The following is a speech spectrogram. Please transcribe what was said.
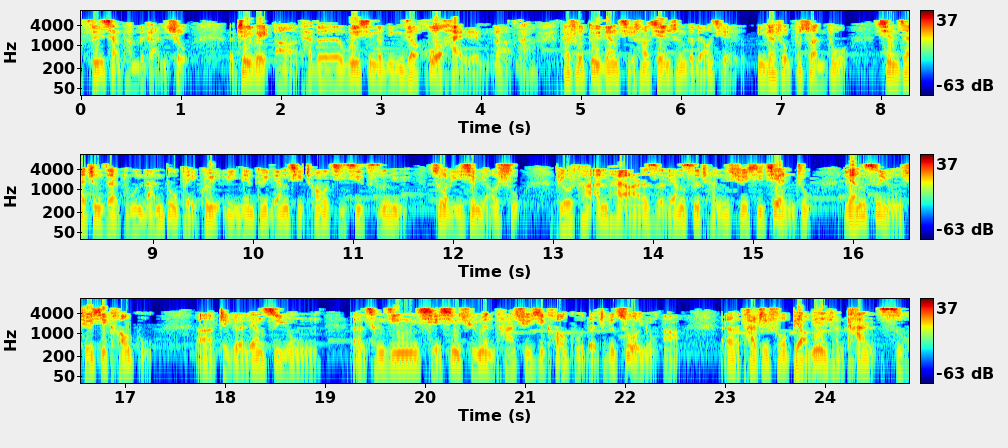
分享他们的感受。这位啊，他的微信的名字叫祸害人啊，他他说对梁启超先生的了解应该说不算多，现在正在读《南渡北归》，里面对梁启超及其子女做了一些描述，比如说他安排儿子梁思成学习。建筑，梁思永学习考古，啊，这个梁思永呃曾经写信询问他学习考古的这个作用啊，呃，他只说表面上看似乎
